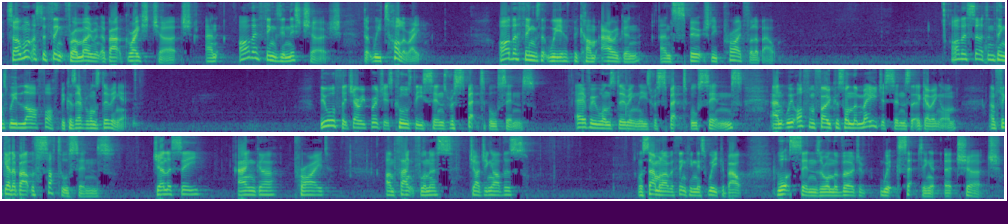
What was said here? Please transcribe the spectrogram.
So I want us to think for a moment about Grace Church and are there things in this church that we tolerate? Are there things that we have become arrogant and spiritually prideful about? Are there certain things we laugh off because everyone's doing it? The author, Jerry Bridges, calls these sins respectable sins. Everyone's doing these respectable sins, and we often focus on the major sins that are going on and forget about the subtle sins jealousy, anger, pride, unthankfulness, judging others. Well, Sam and I were thinking this week about what sins are on the verge of accepting at, at church.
